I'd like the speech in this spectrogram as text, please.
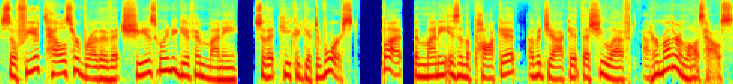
Sophia tells her brother that she is going to give him money so that he could get divorced. But the money is in the pocket of a jacket that she left at her mother in law's house.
